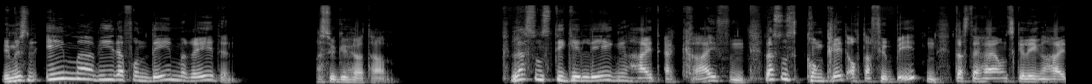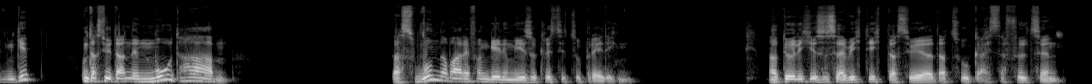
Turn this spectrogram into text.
wir müssen immer wieder von dem reden, was wir gehört haben. Lass uns die Gelegenheit ergreifen. Lass uns konkret auch dafür beten, dass der Herr uns Gelegenheiten gibt und dass wir dann den Mut haben, das wunderbare Evangelium Jesu Christi zu predigen. Natürlich ist es sehr wichtig, dass wir dazu geisterfüllt sind.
